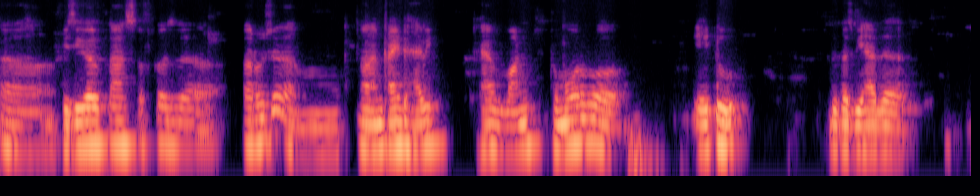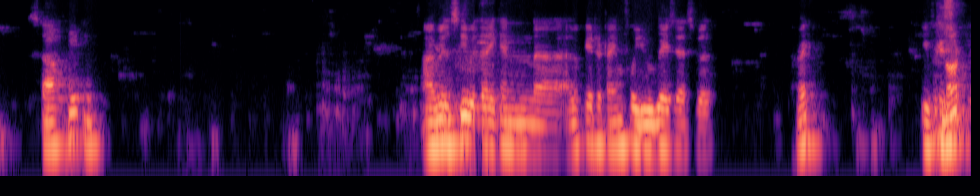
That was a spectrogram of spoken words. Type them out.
uh, physical class, of course, uh, Arusha. Um, no, I'm trying to have it have one tomorrow or A2 because we have the staff meeting. I will see whether I can uh, allocate a time for you guys as well, right? If not,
